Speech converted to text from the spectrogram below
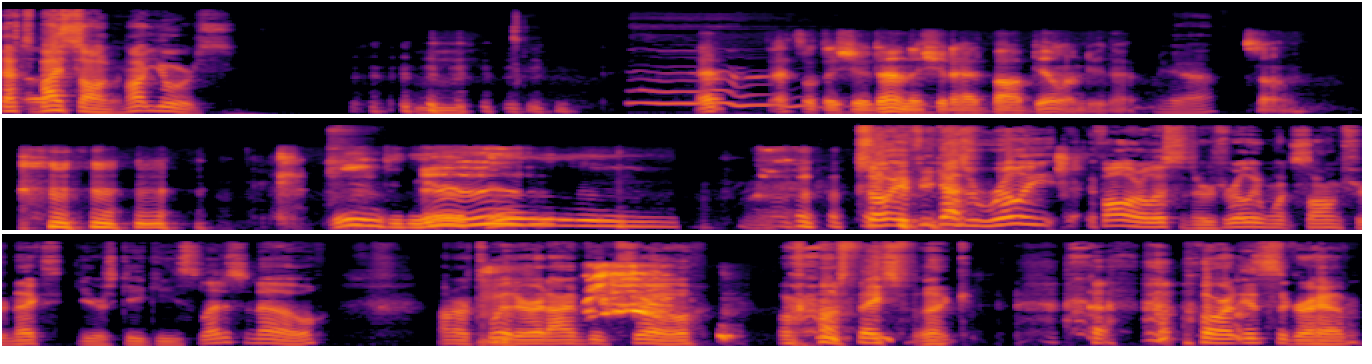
That's my song, not yours. Mm. That, that's what they should have done. They should have had Bob Dylan do that Yeah. song. So if you guys really, if all our listeners really want songs for next year's Geekies, let us know on our Twitter at I'm Geek Show or on Facebook or on Instagram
